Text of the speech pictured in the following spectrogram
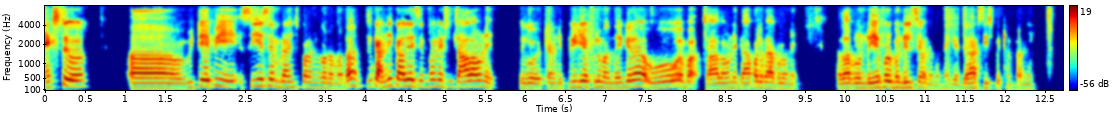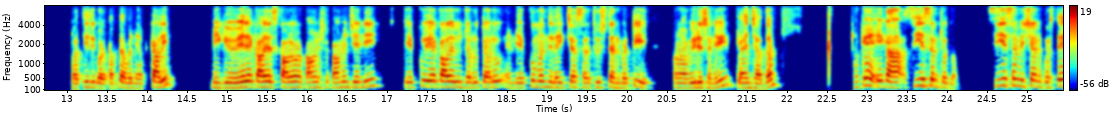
నెక్స్ట్ విటేపి సిఎస్ఎం బ్రాంచ్ పరంగా అనమాట ఇంకా అన్ని కాలేజెస్ ఇన్ఫర్మేషన్ చాలా ఉన్నాయి. ఇగో ఇట్లాంటి పీడిఎఫ్లు మన దగ్గర ఓ చాలా ఉన్నాయి. పేపర్లు పేపర్లు ఉన్నాయి. దాదాపు రెండు ఏ ఫోర్ బండిల్స్ ఉన్నాయి మన దగ్గర. జెరాక్స్ తీసి పెట్టుంటాను ప్రతిదీ కూడా కాబట్టి అవన్నీ ఎక్కాలి మీకు వేరే కాలేజ్ కావాలో కామెంట్స్ కామెంట్ చేయండి. ఎక్కువ ఏ కాలేజ్ గురించి జరుగుతారు అండ్ ఎక్కువ మంది లైక్ చేస్తారు చూసి దాన్ని బట్టి మనం వీడియోస్ అనేవి ప్లాన్ చేద్దాం. ఓకే ఇక సిఎస్ఎం చూద్దాం. సిఎస్ఎం విషయానికి వస్తే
